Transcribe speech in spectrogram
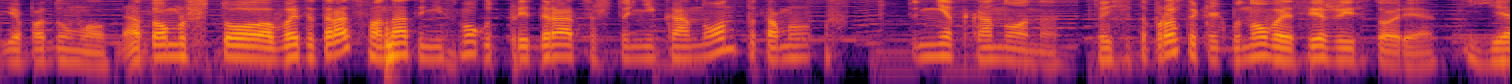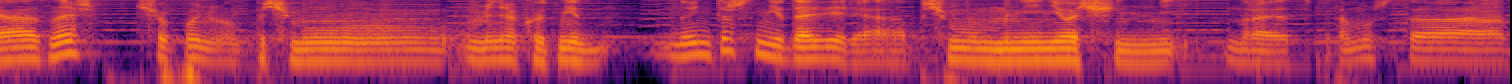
я подумал, о том, что в этот раз фанаты не смогут придраться, что не канон, потому что нет канона. То есть это просто как бы новая свежая история. Я, знаешь, что понял, почему у меня какое-то не... Ну, не то, что недоверие, а почему мне не очень нравится. Потому что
